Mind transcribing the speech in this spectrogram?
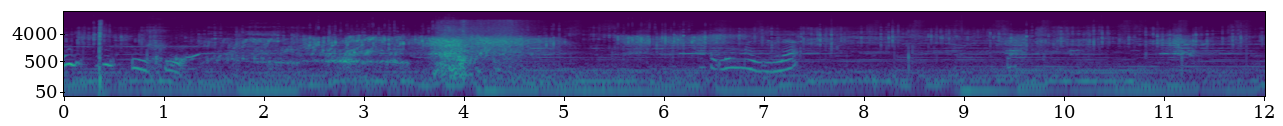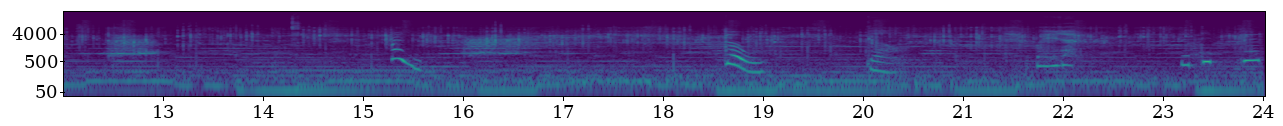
อุ้ยอุ้ยอุ้ยคือจะเริ่มใหม่อีกแล้วไป go go ไปได้ติดติดติด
